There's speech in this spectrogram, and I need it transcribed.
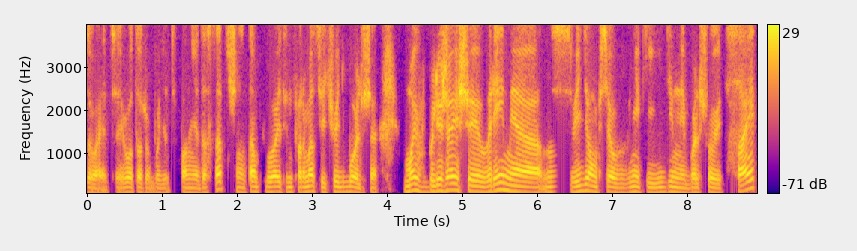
называется. Его тоже будет вполне достаточно. Там бывает информации чуть больше. Мы в ближайшее время сведем все в некий единый большой сайт,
